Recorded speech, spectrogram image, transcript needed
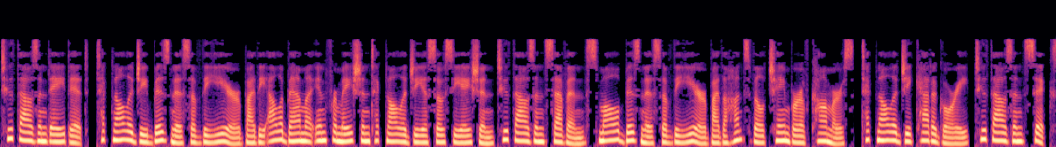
2008 IT, Technology Business of the Year by the Alabama Information Technology Association 2007 Small Business of the Year by the Huntsville Chamber of Commerce, Technology Category 2006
